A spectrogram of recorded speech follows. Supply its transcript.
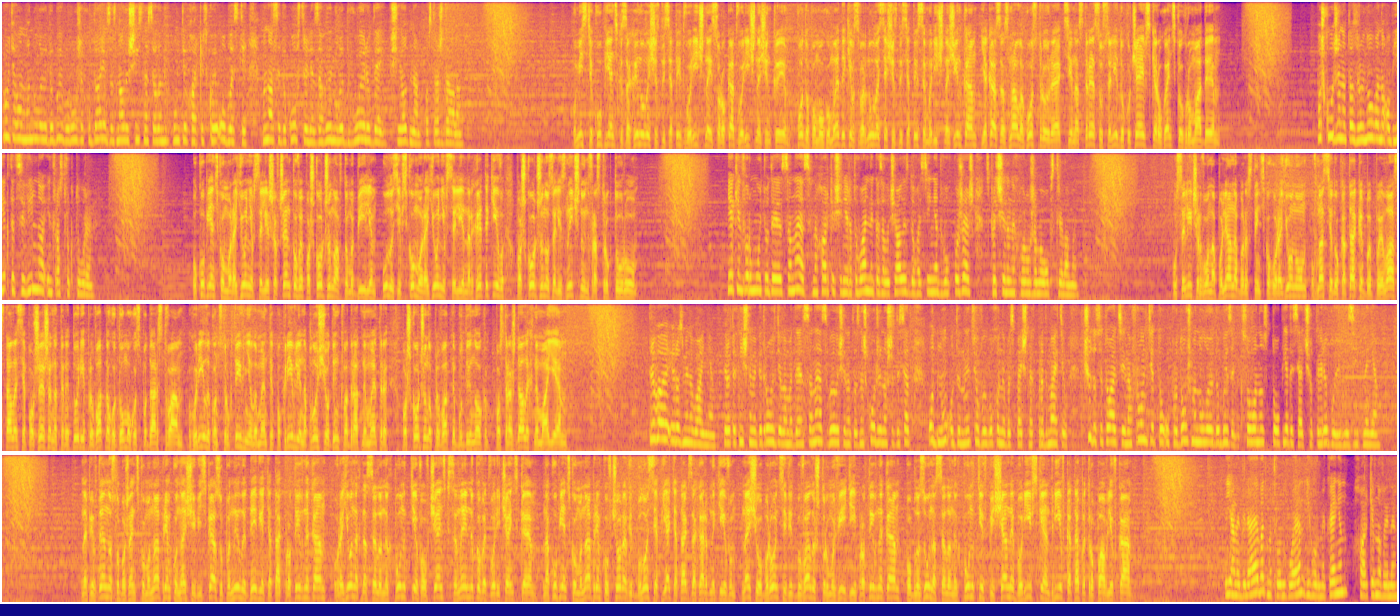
Протягом минулої доби ворожих ударів зазнали шість населених пунктів Харківської області. Внаслідок обстрілів загинули двоє людей. Ще одна постраждала. У місті Куп'янськ загинули 62-річна і 42-річна жінки. По допомогу медиків звернулася 67-річна жінка, яка зазнала гострої реакції на стрес у селі Докучаївське Руганської громади. Пошкоджено та зруйновано об'єкти цивільної інфраструктури. У Куп'янському районі в селі Шевченкове пошкоджено автомобілі. У Лозівському районі в селі Енергетиків пошкоджено залізничну інфраструктуру. Як інформують у ДСНС, на Харківщині рятувальники залучались до гасіння двох пожеж, спричинених ворожими обстрілами. У селі Червона Поляна Берестинського району внаслідок атаки БПЛА сталася пожежа на території приватного домогосподарства. Горіли конструктивні елементи покрівлі на площі 1 квадратний метр. Пошкоджено приватний будинок. Постраждалих немає. Триває і розмінування. Піротехнічними підрозділами ДСНС вилучено та знешкоджено 61 одиницю вибухонебезпечних предметів. Щодо ситуації на фронті, то упродовж минулої доби зафіксовано 154 бойові зіткнення. На південно-слобожанському напрямку наші війська зупинили 9 атак противника в районах населених пунктів Вовчанськ, Синельникове, Дворічанське. На Куп'янському напрямку вчора відбулося 5 атак загарбників. Наші оборонці відбивали штурмові дії противника поблизу населених пунктів Піщане, Борівське, Андріївка та Петропавлівка. Яна Біляєва, Дмитро Нгуен, Ігор Мікенін. Харків. Новини.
